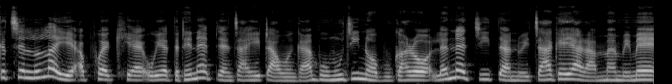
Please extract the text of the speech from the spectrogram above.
ကချင်လွတ်လပ်ရေးအဖွဲ့ KIO ရဲ့တည်င်းနဲ့ပြန်ကြားရေးတာဝန်ခံဗိုလ်မှူးကြီးနော်ဘူးကတော့လက်နက်ကြီးတန်တွေကြားခဲ့ရတာမှန်ပေမဲ့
